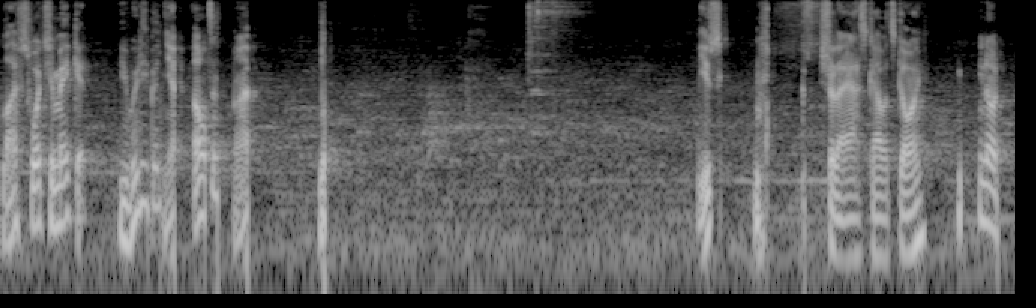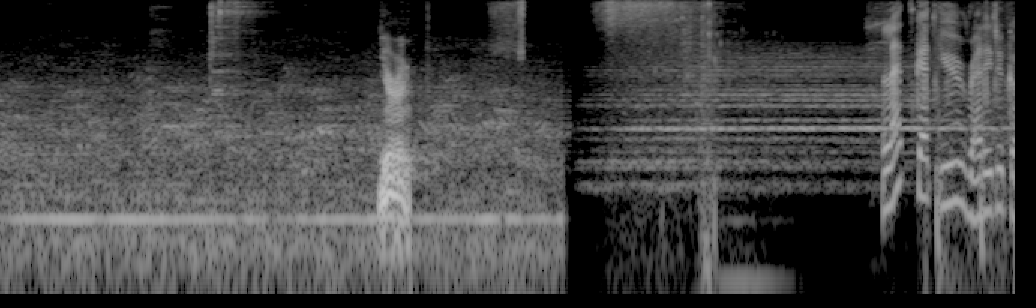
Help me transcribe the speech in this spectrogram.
Life's what you make it. You really been? Yeah. Oh, it's a- all right. You? Should I ask how it's going? You know. Let's get you ready to go.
